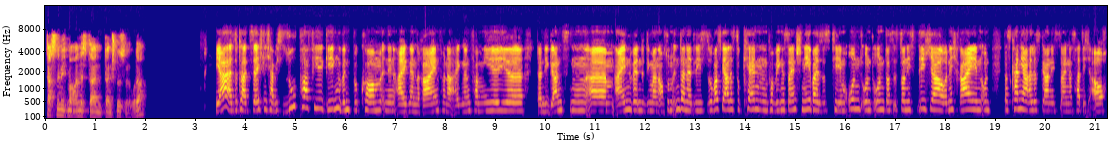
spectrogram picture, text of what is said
Das nehme ich mal an, ist dein, dein Schlüssel, oder? Ja, also tatsächlich habe ich super viel Gegenwind bekommen in den eigenen Reihen, von der eigenen Familie, dann die ganzen ähm, Einwände, die man auch so im Internet liest, so was wir alles so kennen, von wegen es sei ein Schneeballsystem und, und, und, das ist doch nicht sicher und nicht rein und das kann ja alles gar nicht sein, das hatte ich auch.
